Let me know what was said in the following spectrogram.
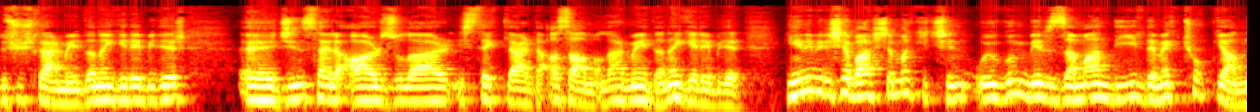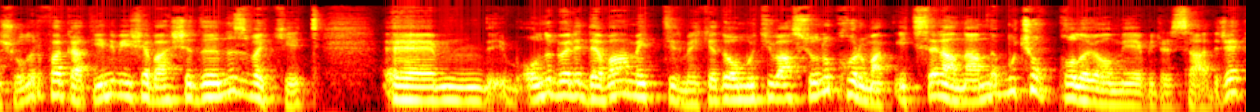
düşüşler meydana gelebilir e, cinsel arzular, isteklerde azalmalar meydana gelebilir. Yeni bir işe başlamak için uygun bir zaman değil demek çok yanlış olur. Fakat yeni bir işe başladığınız vakit onu böyle devam ettirmek ya da o motivasyonu korumak içsel anlamda bu çok kolay olmayabilir sadece.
